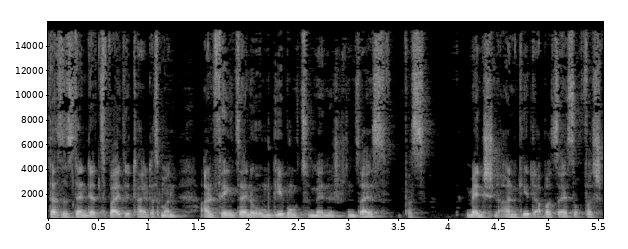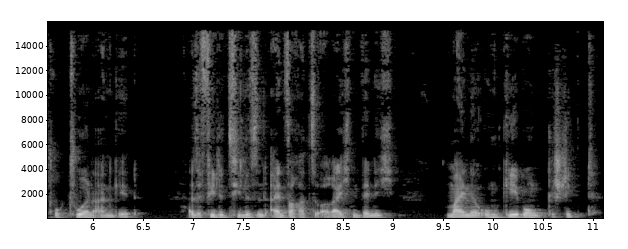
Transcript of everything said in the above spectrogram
Das ist dann der zweite Teil, dass man anfängt, seine Umgebung zu managen, sei es was Menschen angeht, aber sei es auch was Strukturen angeht. Also viele Ziele sind einfacher zu erreichen, wenn ich meine Umgebung geschickt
